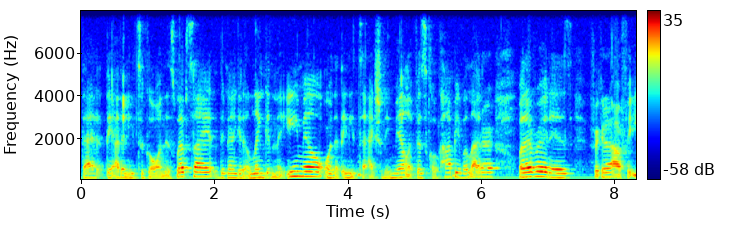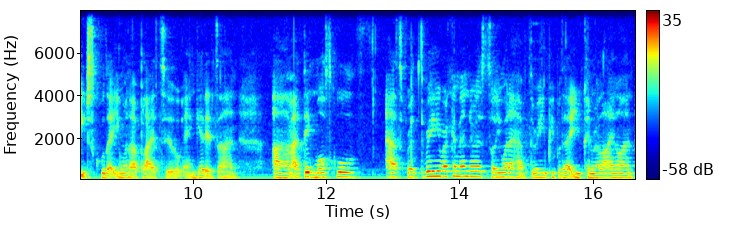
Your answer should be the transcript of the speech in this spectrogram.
that they either need to go on this website, they're going to get a link in the email, or that they need to actually mail a physical copy of a letter. Whatever it is, figure it out for each school that you want to apply to and get it done. Um, I think most schools ask for three recommenders, so you want to have three people that you can rely on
